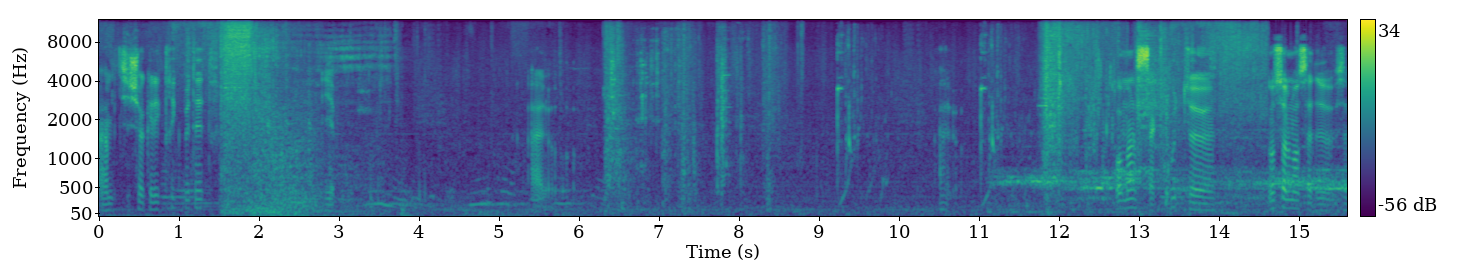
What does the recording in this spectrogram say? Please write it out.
Un petit choc électrique peut-être? Yep. Alors... ça coûte... euh, Non seulement ça de... Ça...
